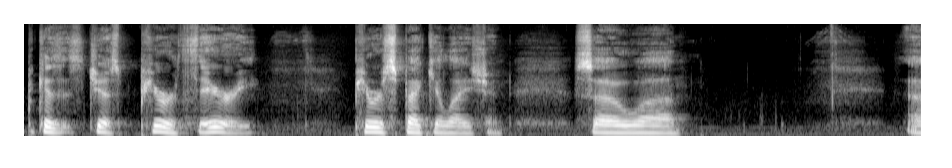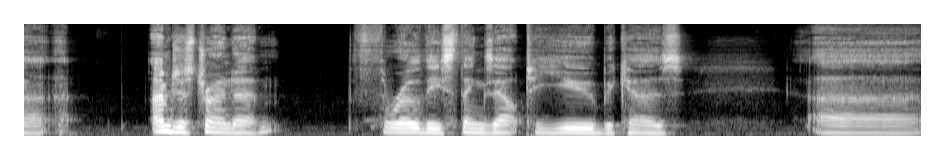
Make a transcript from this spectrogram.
because it's just pure theory, pure speculation. So uh, uh, I'm just trying to throw these things out to you because uh,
